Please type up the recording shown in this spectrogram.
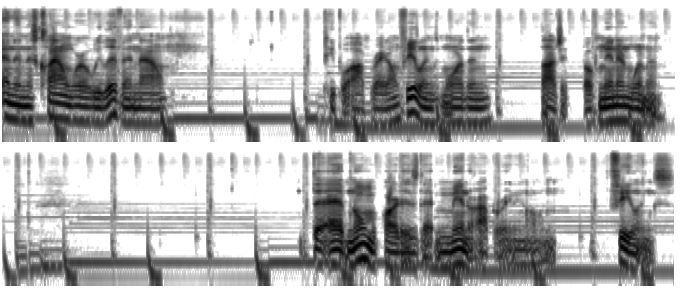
And in this clown world we live in now, people operate on feelings more than logic, both men and women. The abnormal part is that men are operating on feelings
